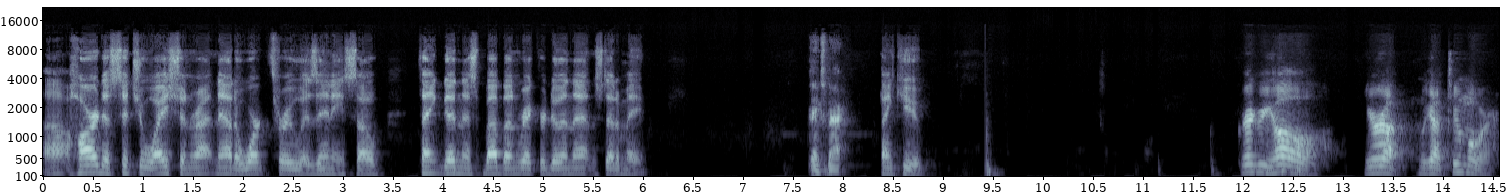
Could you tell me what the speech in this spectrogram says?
uh, hard a situation right now to work through as any. So thank goodness Bubba and Rick are doing that instead of me. Thanks, Mack. Thank you. Gregory Hall, you're up. We got two more.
